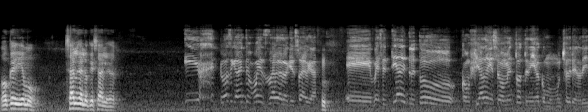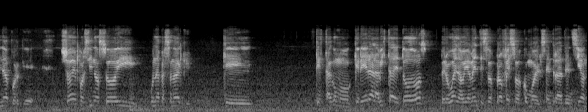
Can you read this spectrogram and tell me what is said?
ok, digamos, salga lo que salga? Y básicamente fue salga lo que salga. Eh, me sentía dentro de todo confiado en ese momento, tenía como mucha adrenalina porque yo de por sí no soy una persona que, que, que está como querer a la vista de todos, pero bueno, obviamente sos profe, sos como el centro de atención.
